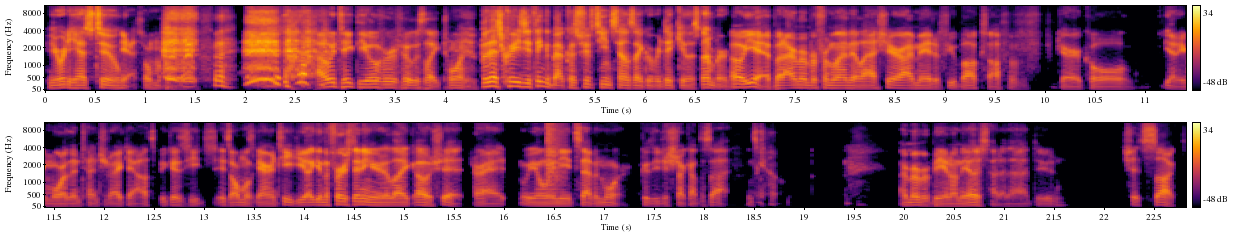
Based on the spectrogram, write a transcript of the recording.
He already has two. Yeah, so I. Would take the over if it was like 20. But that's crazy to think about because 15 sounds like a ridiculous number. Oh yeah, but I remember from last year, I made a few bucks off of Gerrit Cole getting more than 10 strikeouts because he it's almost guaranteed. You like in the first inning, you're like, oh shit, all right, we only need seven more because he just struck out the side. Let's go. I remember being on the other side of that, dude. Shit sucked.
